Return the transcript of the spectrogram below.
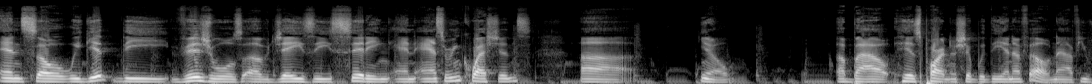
and so we get the visuals of Jay Z sitting and answering questions, uh, you know, about his partnership with the NFL. Now, if you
